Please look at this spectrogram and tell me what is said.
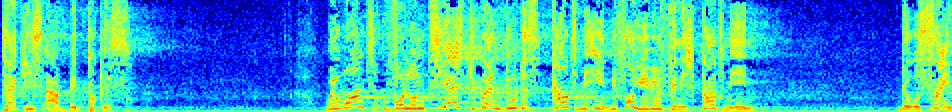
Turkeys are big talkers. We want volunteers to go and do this. Count me in. Before you even finish, count me in. They will sign.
